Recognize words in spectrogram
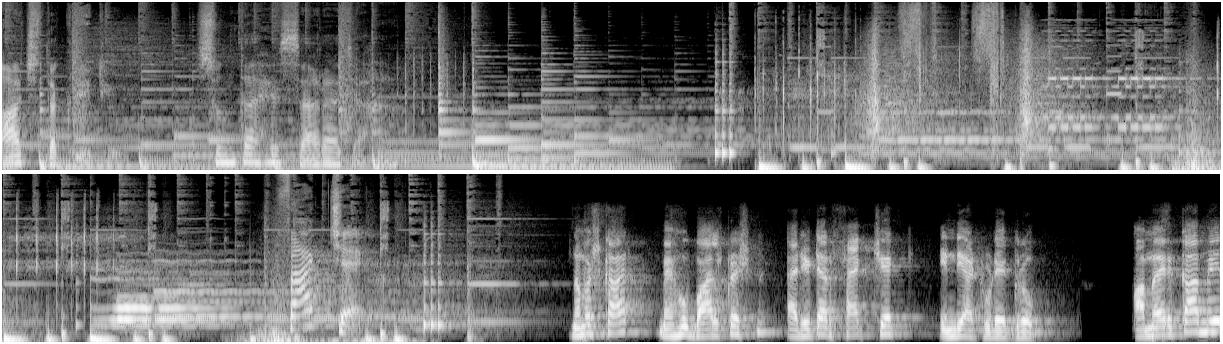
आज तक रेडियो। सुनता है सारा जहाँ। फैक्ट चेक नमस्कार मैं हूँ Balakrishna editor fact check India Today group America में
